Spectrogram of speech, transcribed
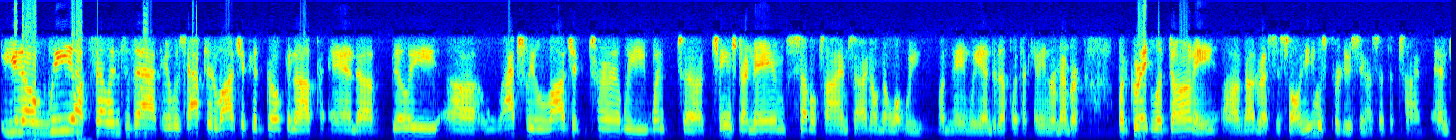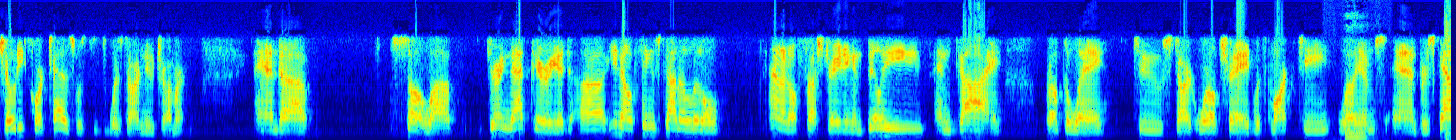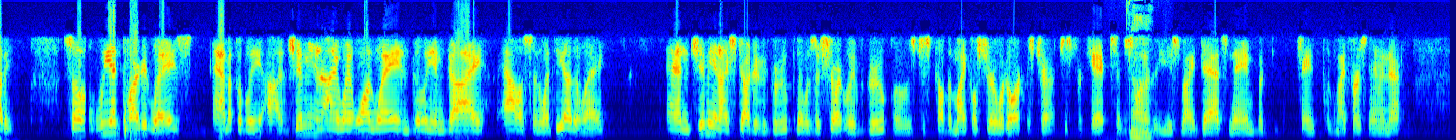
You know, we uh, fell into that. It was after Logic had broken up, and uh, Billy uh, actually Logic turned. We went uh, changed our name several times. I don't know what we what name we ended up with. I can't even remember. But Greg Ladanyi, uh, God rest his soul, he was producing us at the time, and Jody Cortez was was our new drummer, and uh, so uh, during that period, uh, you know, things got a little I don't know, frustrating. And Billy and Guy broke away to start World Trade with Mark T. Williams and Bruce Gowdy. So we had parted ways amicably. Uh, Jimmy and I went one way, and Billy and Guy Allison went the other way. And Jimmy and I started a group that was a short-lived group. It was just called the Michael Sherwood Orchestra, just for kicks. I just Uh-huh. wanted to use my dad's name, but changed put my first name in there.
